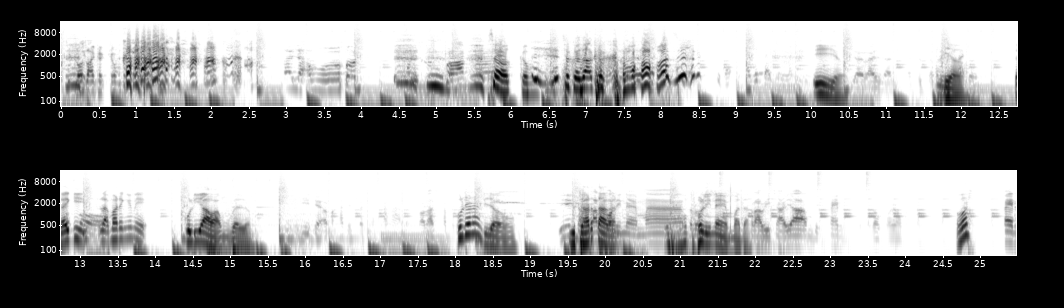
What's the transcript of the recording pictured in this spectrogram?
Kok sak kekem. Ah, ya ampun. Sokem. Sokem tak kekem apa sih? Iya. Ya, ya, iya. Lagi lak maring ini kuliah awakmu balo. Kuliah nang di Jawa. Yudharta kan. Polinema, Polinema ta. Brawijaya ambek Pen Apa? Pen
